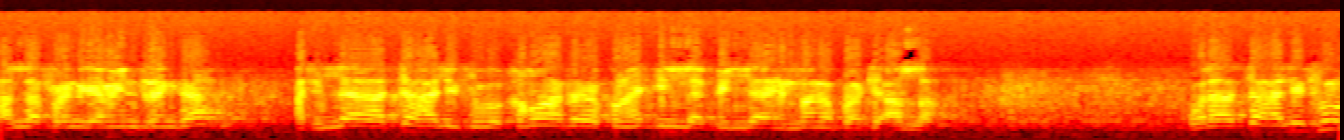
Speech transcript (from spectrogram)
ومن كان حالفا سيد بغنا أن كنا فليحلف بالله كنت الله أو يسموت مكين أن نكورو أيوة الله فرن يمين تنكا لا تحلفوا كما كنا إلا بالله ما نقول الله. ولا تحلفوا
